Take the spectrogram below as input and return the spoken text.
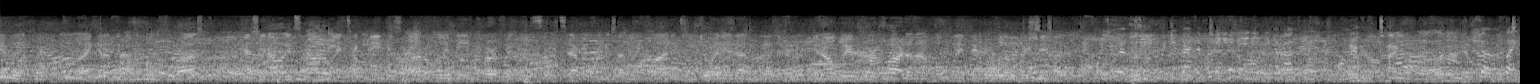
people are like it and comfortable for us. Because you know, it's not only technique, it's not only being perfect, it's, it's everything. It's having fun, it's enjoying it. And, you know, we've hard and uh, hopefully people will appreciate it. Would you, have, would you guys have changed anything about the Maybe the. So it was like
